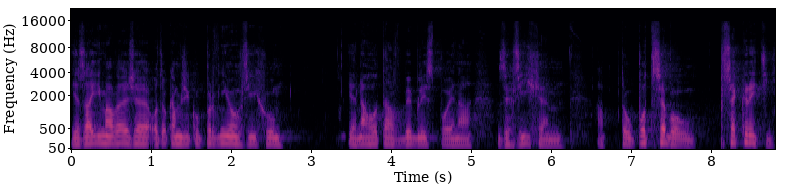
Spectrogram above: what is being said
Je zajímavé, že od okamžiku prvního hříchu je nahota v Bibli spojena s hříchem a tou potřebou překrytí.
